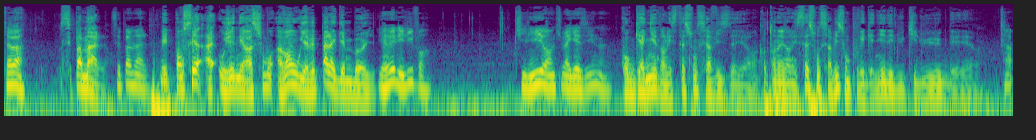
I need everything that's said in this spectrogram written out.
ça va, C'est pas mal. c'est pas mal. Mais pensez à- aux générations avant où il n'y avait pas la Game Boy, Il y avait les livres, petits livres, un petit magazine. qu'on gagnait dans les stations-service d'ailleurs. Quand on est dans les stations-service, on pouvait gagner des Lucky Luke, des... Ah,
